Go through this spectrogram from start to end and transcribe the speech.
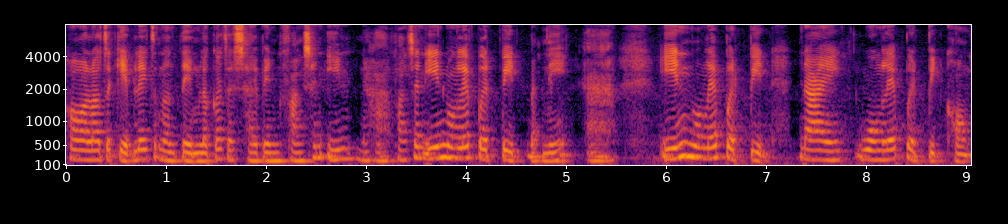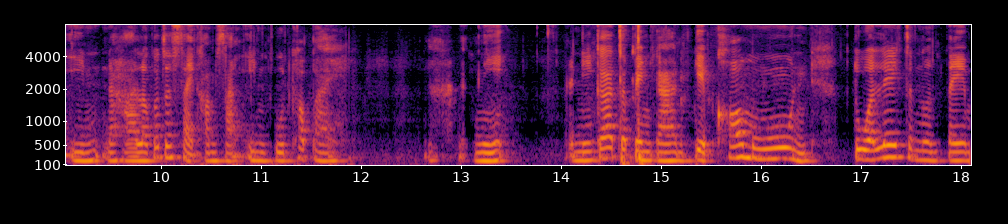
พอเราจะเก็บเลขจำนวนเต็มแล้วก็จะใช้เป็นฟังก์ชัน in นะคะ ฟังก์ชัน in วงเล็บเปิดปิดแบบนี้อ่า in วงเล็บเปิดปิด ในวงเล็บเปิดปิดของ in นะคะ เราก็จะใส่คำสั่ง input เข้าไปแบบนี้ อันนี้ก็จะเป็นการเก็บข้อมูลตัวเลขจำนวนเต็ม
